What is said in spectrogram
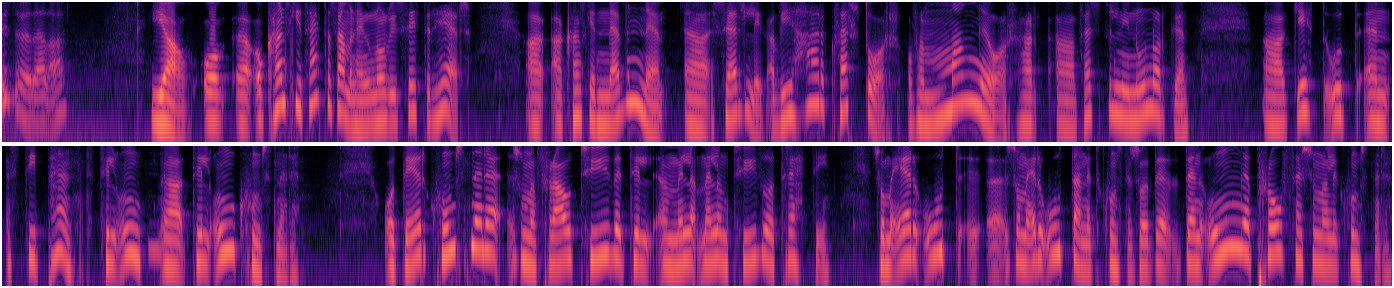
utøve det, da. Ja, og, uh, og kannski í þetta sammenheng når við sittir hér að að kannski nefne uh, særlig að við har hvert år og for mange år har uh, festspilin í Núnorge uh, gitt út en stipend til, ung, uh, til ungkunstnere og det er kunstnere svona frá 20 til mell- mellom 20 og 30 som er, út, uh, som er utanett kunstnere, så det er den unge professionelle kunstnere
